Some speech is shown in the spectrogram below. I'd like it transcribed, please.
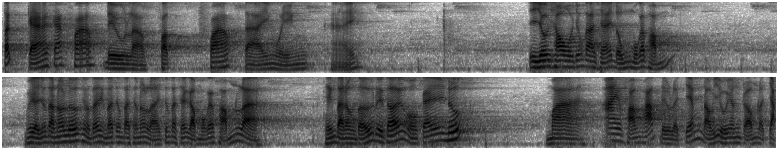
Tất cả các pháp đều là phật pháp đại nguyện hải. Thì vô sâu, chúng ta sẽ đụng một cái phẩm. Bây giờ chúng ta nói lướt, nhưng mà tới đó chúng ta sẽ nói lại. Chúng ta sẽ gặp một cái phẩm là thiện tài đồng tử đi tới một cái nước mà ai phạm pháp đều là chém đầu, ví dụ ăn trộm là chặt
